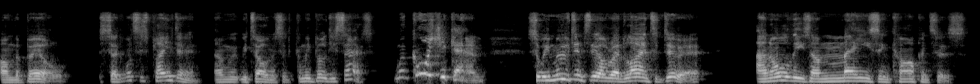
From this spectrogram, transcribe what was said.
on the bill said, "What's this play doing?" And we, we told them, "I said, can we build your set?" Well, of course you can. So we moved into the old Red Lion to do it, and all these amazing carpenters,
